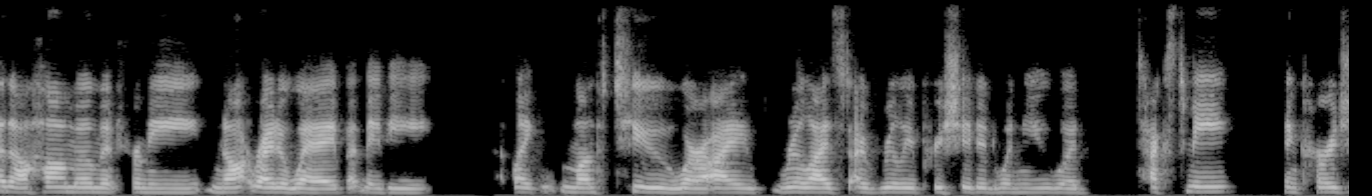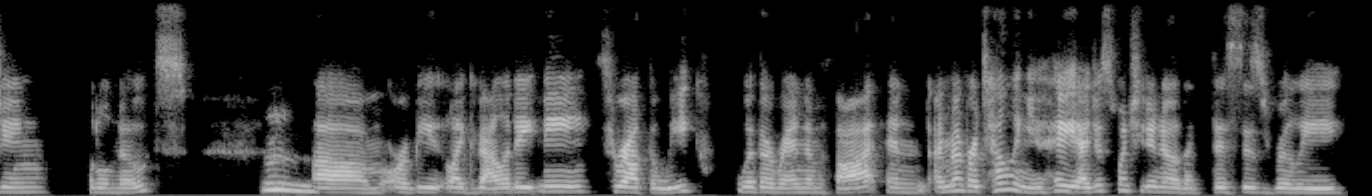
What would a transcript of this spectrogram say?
an aha moment for me. Not right away, but maybe like month two, where I realized I really appreciated when you would text me encouraging little notes mm. um, or be like validate me throughout the week with a random thought. And I remember telling you, hey, I just want you to know that this is really,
